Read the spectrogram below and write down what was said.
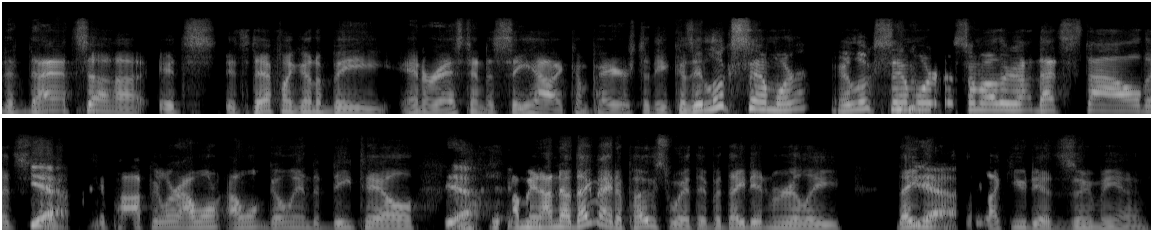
Th- That's uh, it's it's definitely going to be interesting to see how it compares to the because it looks similar. It looks similar to some other uh, that style that's Mm-hmm. Yeah. that's popular. I won't I won't go into detail Yeah, I mean, I know they made a post with it, but they didn't really They Yeah. didn't like you did zoom in.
